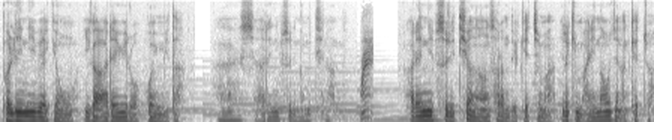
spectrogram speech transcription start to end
벌린 입의 경우 이가 아래 위로 보입니다. 아씨 아랫입술이 너무 티나네. 아랫입술이 튀어나온 사람도 있겠지만 이렇게 많이 나오진 않겠죠.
